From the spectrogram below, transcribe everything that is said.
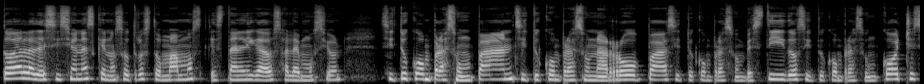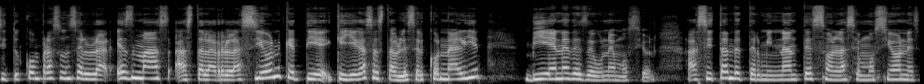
todas las decisiones que nosotros tomamos están ligados a la emoción. Si tú compras un pan, si tú compras una ropa, si tú compras un vestido, si tú compras un coche, si tú compras un celular, es más, hasta la relación que, que llegas a establecer con alguien viene desde una emoción. Así tan determinantes son las emociones.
